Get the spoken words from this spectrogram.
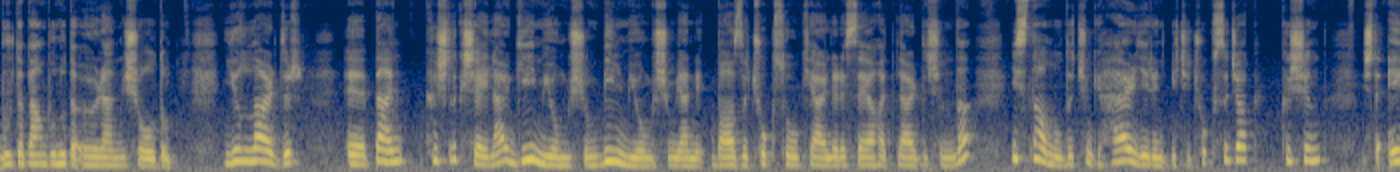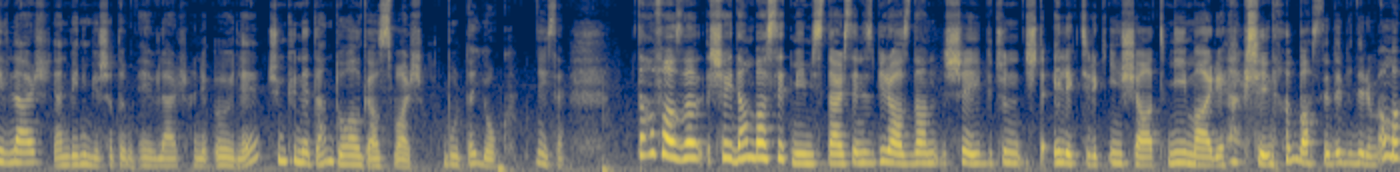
Burada ben bunu da öğrenmiş oldum. Yıllardır e, ben kışlık şeyler giymiyormuşum, bilmiyormuşum. Yani bazı çok soğuk yerlere seyahatler dışında. İstanbul'da çünkü her yerin içi çok sıcak. Kışın işte evler yani benim yaşadığım evler hani öyle. Çünkü neden? Doğalgaz var. Burada yok. Neyse daha fazla şeyden bahsetmeyeyim isterseniz birazdan şey bütün işte elektrik, inşaat, mimari her şeyden bahsedebilirim ama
